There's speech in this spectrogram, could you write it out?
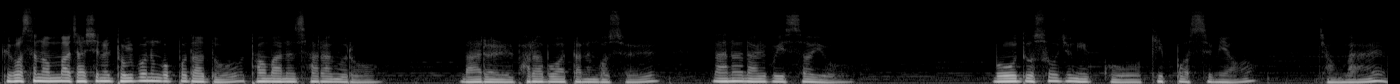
그것은 엄마 자신을 돌보는 것보다도 더 많은 사랑으로 나를 바라보았다는 것을 나는 알고 있어요. 모두 소중했고 기뻤으며 정말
